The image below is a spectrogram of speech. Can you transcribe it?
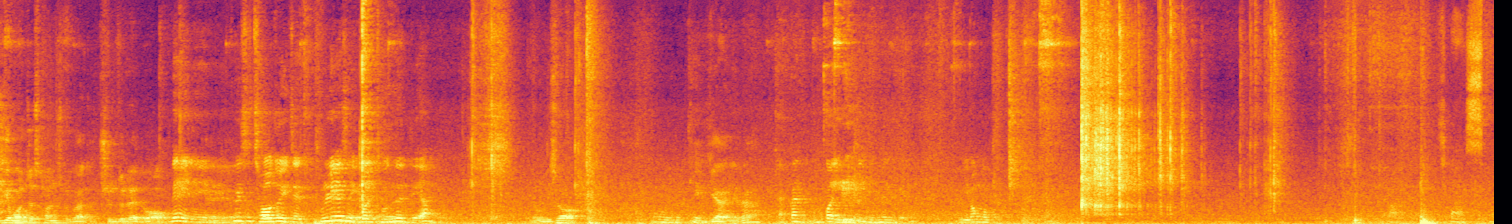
이게 먼저 선수가 주더라도 네네. 예, 그래서 저도 이제 분리해서 이걸 뒀는데요. 여기서 어, 이렇게 이게 아니라 약간 뭐가 있긴 있는데 이런 거. 아, 치가 왔습니다.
